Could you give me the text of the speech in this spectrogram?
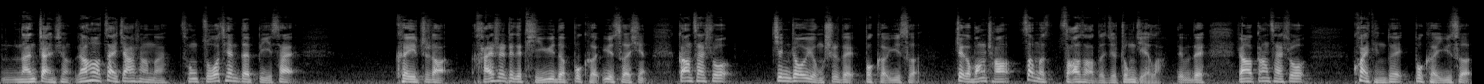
难战胜，然后再加上呢，从昨天的比赛可以知道，还是这个体育的不可预测性。刚才说金州勇士队不可预测，这个王朝这么早早的就终结了，对不对？然后刚才说快艇队不可预测，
